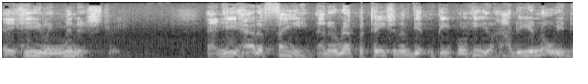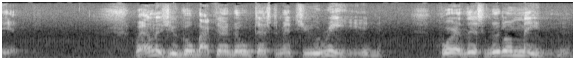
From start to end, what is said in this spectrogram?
a healing ministry. And he had a fame and a reputation of getting people healed. How do you know he did? Well, as you go back there to the Old Testament, you read where this little maiden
